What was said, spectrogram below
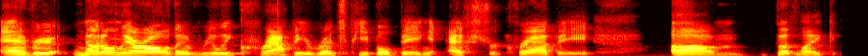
every not only are all the really crappy rich people being extra crappy, um, but like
